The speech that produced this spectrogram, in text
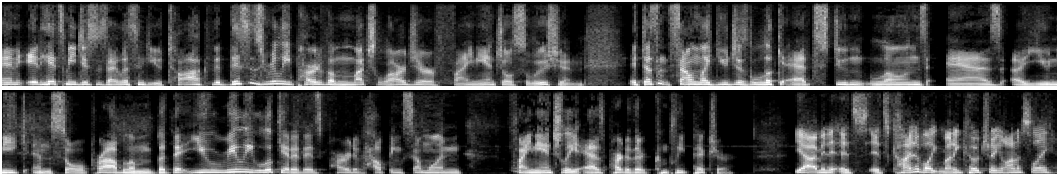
And it hits me just as I listen to you talk that this is really part of a much larger financial solution. It doesn't sound like you just look at student loans as a unique and sole problem, but that you really look at it as part of helping someone financially as part of their complete picture. Yeah, I mean it's it's kind of like money coaching honestly.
